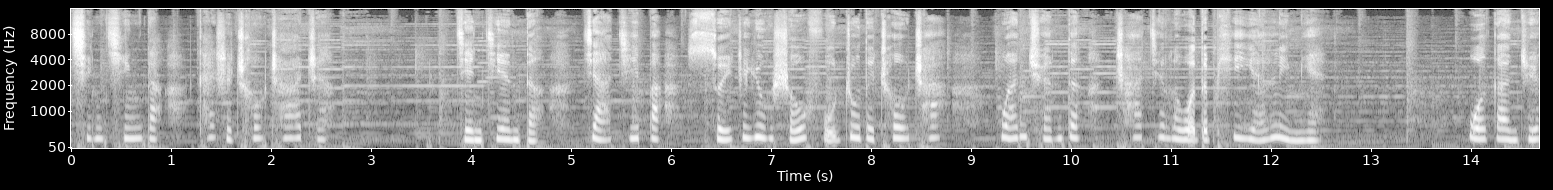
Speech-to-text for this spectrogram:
轻轻的开始抽插着。渐渐的，假鸡巴随着用手辅助的抽插，完全的插进了我的屁眼里面。我感觉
